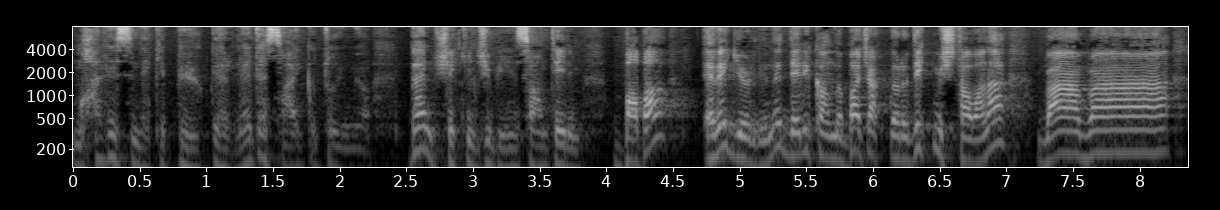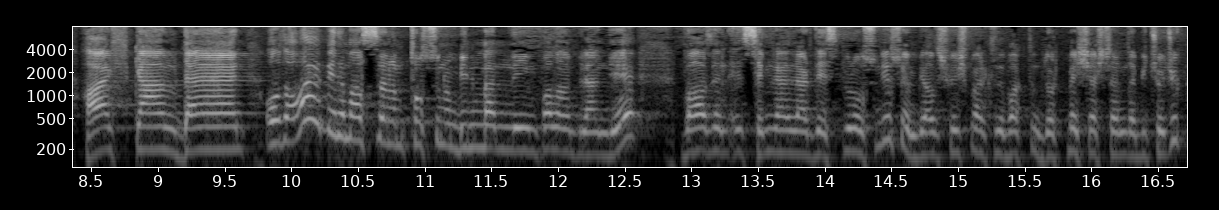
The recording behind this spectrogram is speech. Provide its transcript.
mahallesindeki büyüklerine de saygı duymuyor. Ben şekilci bir insan değilim. Baba eve girdiğinde delikanlı bacakları dikmiş tavana. Baba hoş geldin. O da ay benim aslanım tosunum bilmem neyim falan filan diye. Bazen e, seminerlerde espri olsun diye söylüyorum. Bir alışveriş merkezine baktım 4-5 yaşlarında bir çocuk.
